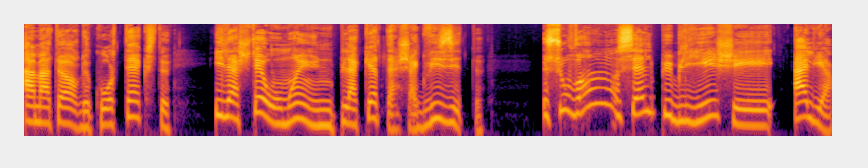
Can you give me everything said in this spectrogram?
Amateur de courts textes, il achetait au moins une plaquette à chaque visite, souvent celle publiée chez Alia.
